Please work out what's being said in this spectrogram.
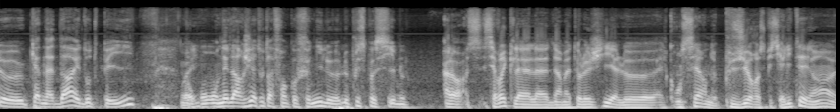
euh, Canada et d'autres pays. Mhm. Oui. Donc on on élargit à toute la francophonie le- le plus possible. Alors, c'est vrai que la, la dermatologie, elle, euh, elle concerne plusieurs spécialités. Hein.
